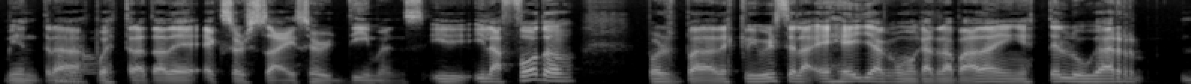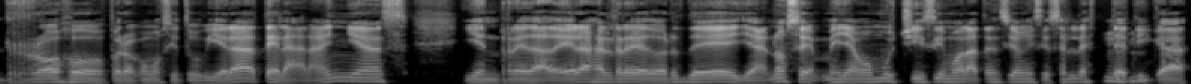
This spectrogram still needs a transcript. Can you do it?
mientras pues trata de exercise her demons. Y, y la foto por, para describírsela es ella como que atrapada en este lugar rojo, pero como si tuviera telarañas y enredaderas alrededor de ella. No sé, me llamó muchísimo la atención y si esa es la estética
